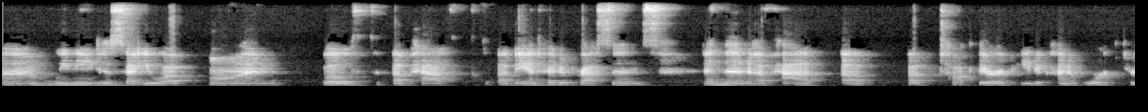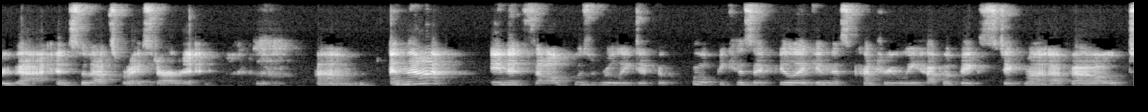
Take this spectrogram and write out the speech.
Um, we need to set you up on both a path of antidepressants and then a path of, of talk therapy to kind of work through that. And so that's what I started. Um, and that in itself was really difficult because I feel like in this country we have a big stigma about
